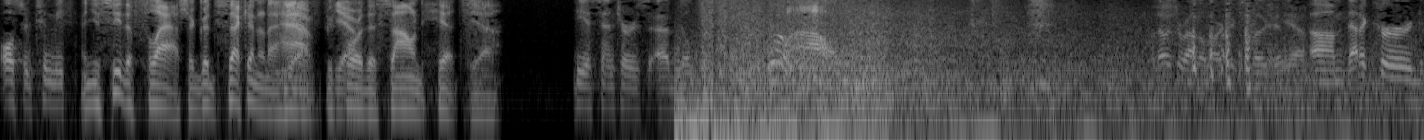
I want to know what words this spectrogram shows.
Also, two media And you see the flash a good second and a half Yeah, before yeah. the sound hits. Yeah. media centers uh, built. Wow. Well, that was a rather large explosion. Yeah. Um, that occurred.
